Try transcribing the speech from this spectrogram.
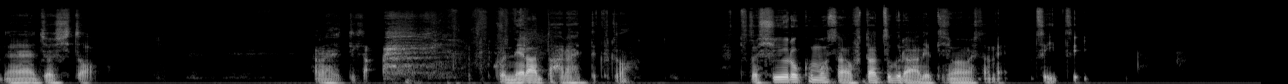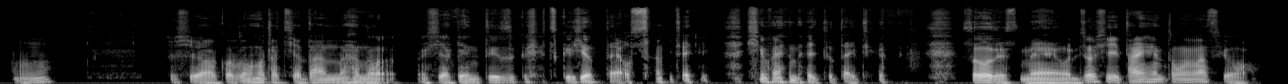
ねえ、女子と。腹減ってきた。これ寝らんと腹減ってくると。ちょっと収録もさ、二つぐらい上げてしまいましたね。ついつい。うん？女子は子供たちは旦那の私は弁当作り、作りよったよ、おっさんみたいに。暇やないと大抵。そうですね。俺女子大変と思いますよ。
